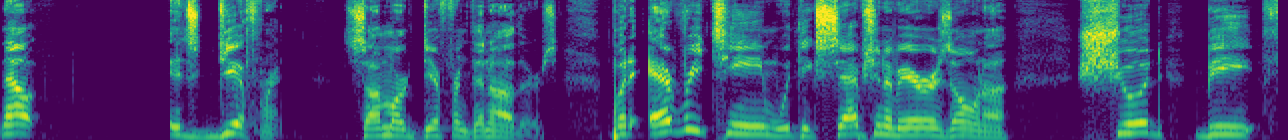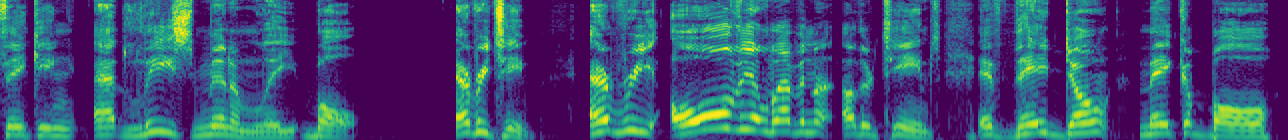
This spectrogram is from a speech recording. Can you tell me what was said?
Now, it's different. Some are different than others. But every team, with the exception of Arizona, should be thinking at least minimally bowl. Every team. Every all the 11 other teams, if they don't make a bowl,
